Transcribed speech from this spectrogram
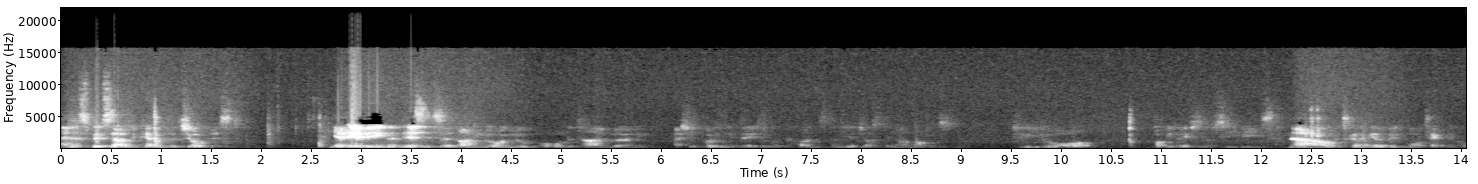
and it spits out your candidate shortlist. The idea being that this is an ongoing loop all the time learning. You're putting in data, we're constantly adjusting our models to your population of CVs. Now, it's going to get a bit more technical.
